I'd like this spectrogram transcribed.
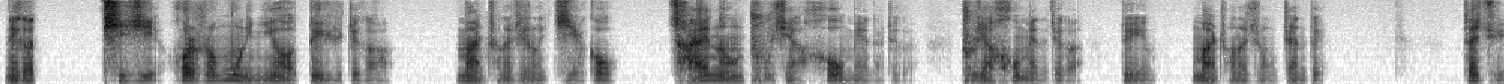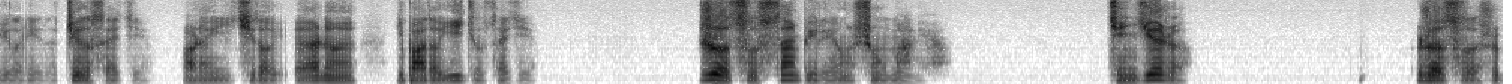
那个体系，或者说穆里尼奥对于这个曼城的这种结构，才能出现后面的这个出现后面的这个对曼城的这种针对。再举一个例子，这个赛季二零一七到二零一八到一九赛季，热刺三比零胜曼联，紧接着。热刺是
